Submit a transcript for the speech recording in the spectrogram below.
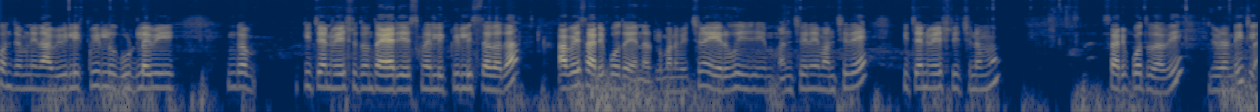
కొంచెం నేను అవి లిక్విడ్లు గుడ్లవి ఇంకా కిచెన్ వేస్ట్తో తయారు చేసుకునే లిక్విడ్లు ఇస్తా కదా అవే సరిపోతాయి అన్నట్లు. మనం ఇచ్చిన ఎరువు మంచిగానే మంచిదే. కిచెన్ వేస్ట్ ఇచ్చినాము. సరిపోతుంది అది. చూడండి ఇట్లా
